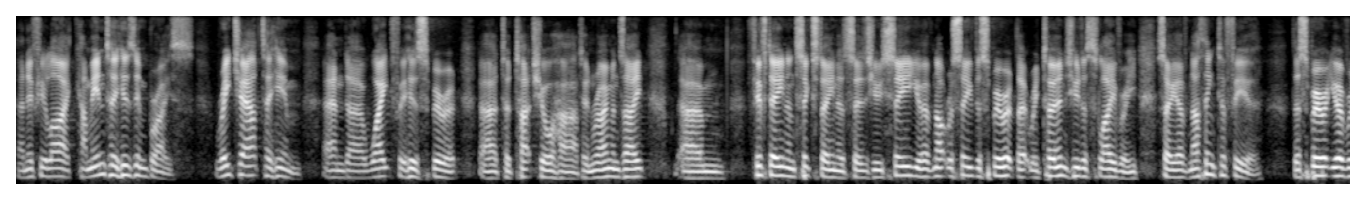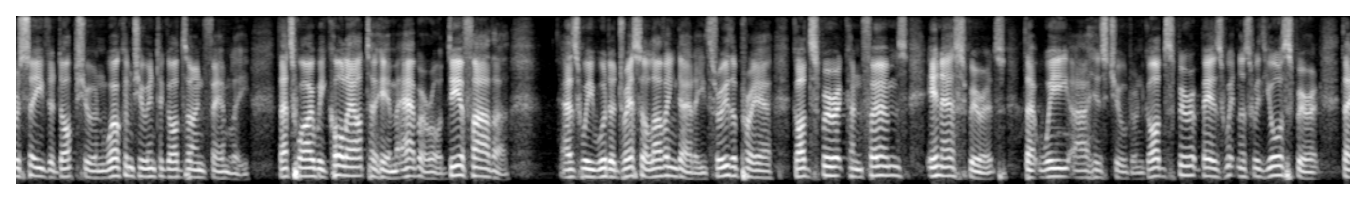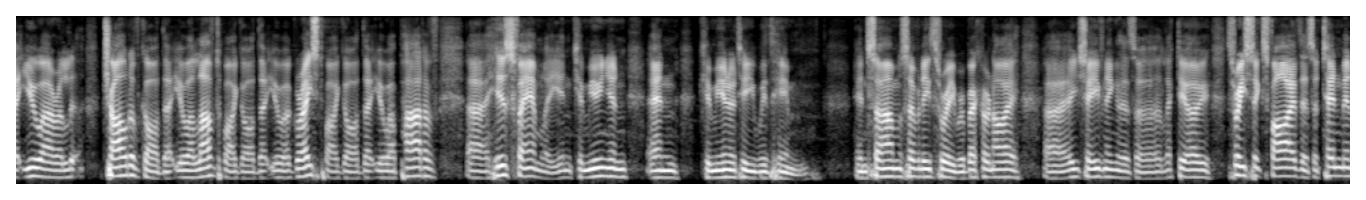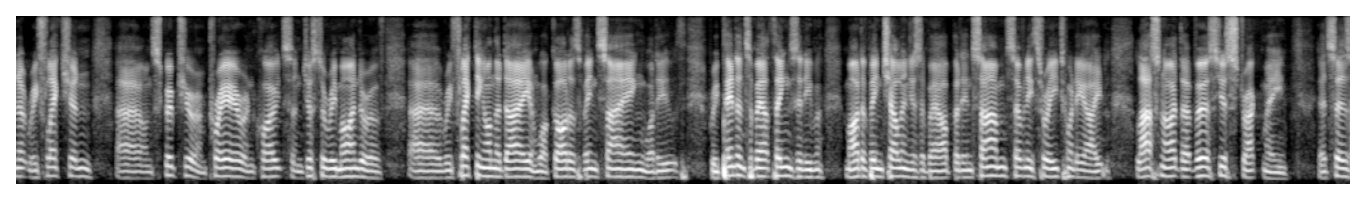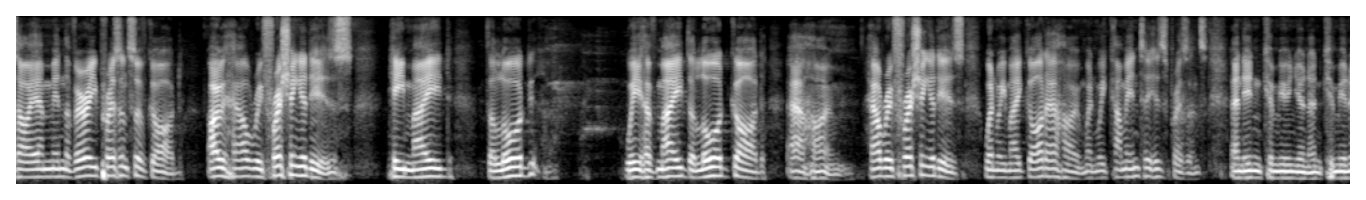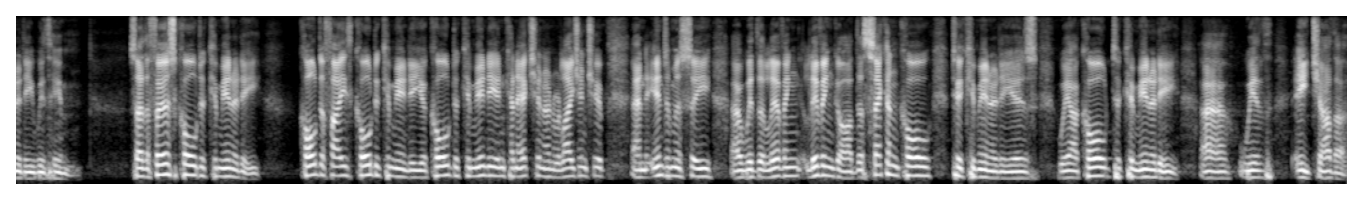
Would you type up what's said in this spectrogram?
and, if you like, come into His embrace reach out to him and uh, wait for his spirit uh, to touch your heart. In Romans 8, um, 15 and 16, it says, You see, you have not received a spirit that returns you to slavery, so you have nothing to fear. The spirit you have received adopts you and welcomes you into God's own family. That's why we call out to him, Abba, or Dear Father as we would address a loving daddy through the prayer, God's Spirit confirms in our spirits that we are His children. God's Spirit bears witness with your spirit that you are a child of God, that you are loved by God, that you are graced by God, that you are part of uh, His family in communion and community with Him. In Psalm 73, Rebecca and I, uh, each evening, there's a Lectio 365, there's a 10 minute reflection uh, on scripture and prayer and quotes, and just a reminder of uh, reflecting on the day and what God has been saying, what repentance about things that He might have been challenges about. But in Psalm 73, 28, last night that verse just struck me. It says, I am in the very presence of God. Oh, how refreshing it is. He made the Lord we have made the Lord God our home. How refreshing it is when we make God our home, when we come into his presence and in communion and community with him. So, the first call to community, called to faith, called to community, you're called to community and connection and relationship and intimacy uh, with the living, living God. The second call to community is we are called to community uh, with each other.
